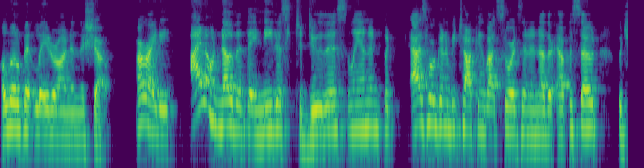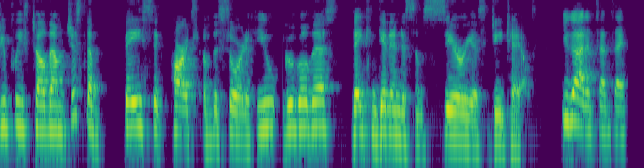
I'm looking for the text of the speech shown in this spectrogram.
a little bit later on in the show. All righty. I don't know that they need us to do this, Landon, but as we're going to be talking about swords in another episode, would you please tell them just the basic parts of the sword? If you Google this, they can get into some serious details. You got it, Sensei.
